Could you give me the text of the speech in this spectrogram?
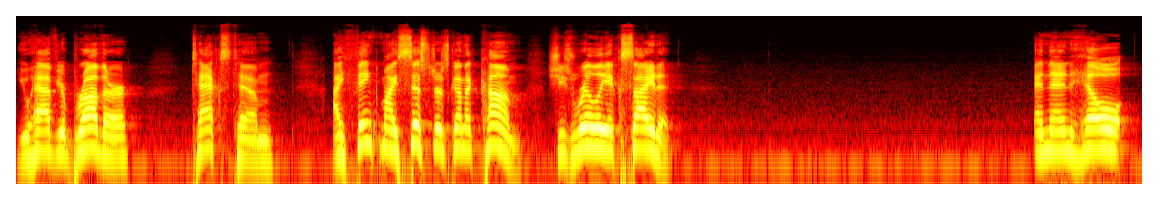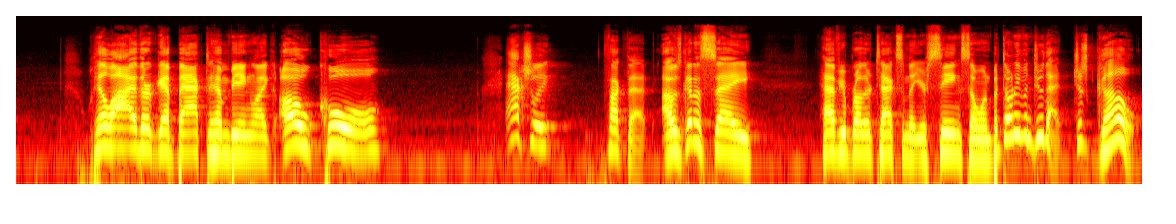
You have your brother text him, I think my sister's going to come. She's really excited. And then he'll he'll either get back to him being like, "Oh, cool." Actually, fuck that. I was gonna say, have your brother text him that you're seeing someone, but don't even do that. Just go,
